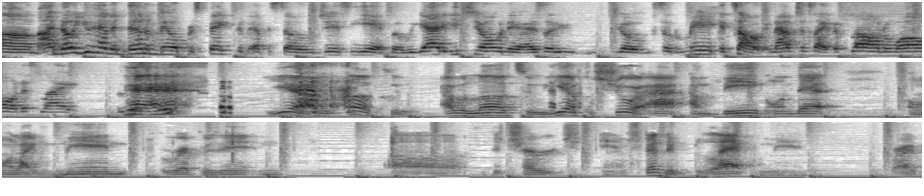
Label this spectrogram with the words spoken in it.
Um, I know you haven't done a male perspective episode just yet, but we got to get you on there so you, you know so the men can talk. And I'm just like the fly on the wall, and it's like, yeah, I would love to. I would love to. Yeah, for sure. I, I'm big on that, on like men representing uh the church and especially black men, right?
